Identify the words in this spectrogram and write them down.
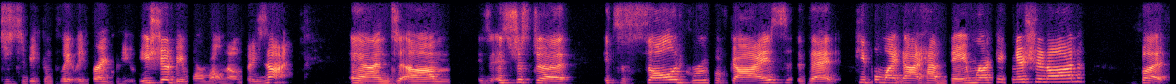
Just to be completely frank with you, he should be more well-known, but he's not. And um, it's, it's just a it's a solid group of guys that people might not have name recognition on, but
